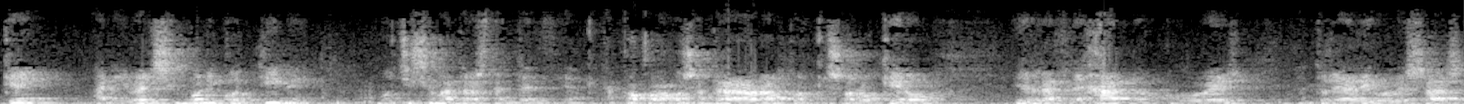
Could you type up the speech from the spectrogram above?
Que a nivel simbólico tiene muchísima trascendencia, que tampoco vamos a entrar ahora porque solo quiero ir reflejando, como ves, dentro ya digo, de esas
